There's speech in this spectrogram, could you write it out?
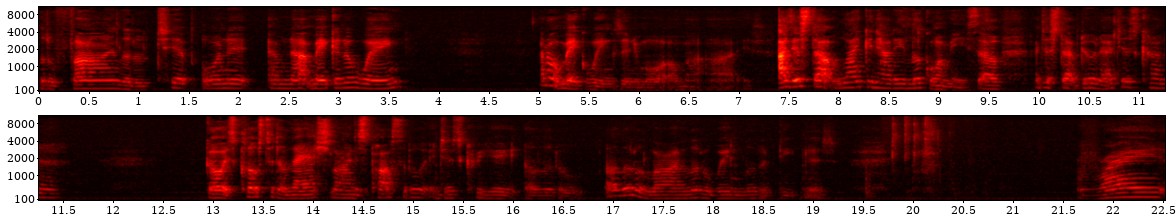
little fine little tip on it. I'm not making a wing. I don't make wings anymore on my eyes. I just stopped liking how they look on me. So I just stopped doing it. I just kind of go as close to the lash line as possible and just create a little a little line, a little wing, a little deepness. Right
